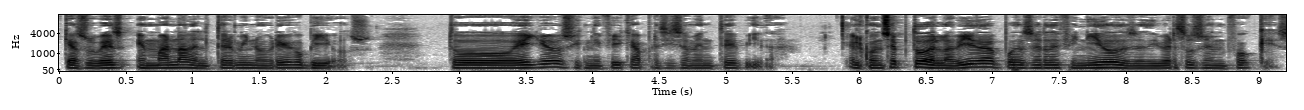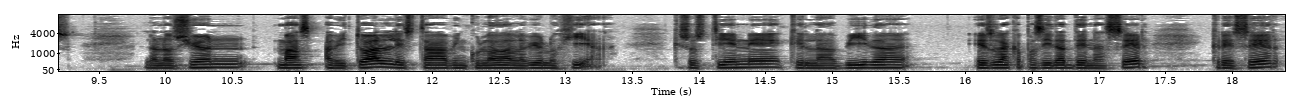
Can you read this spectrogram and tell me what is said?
que a su vez emana del término griego bios. Todo ello significa precisamente vida. El concepto de la vida puede ser definido desde diversos enfoques. La noción más habitual está vinculada a la biología, que sostiene que la vida es la capacidad de nacer, crecer,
